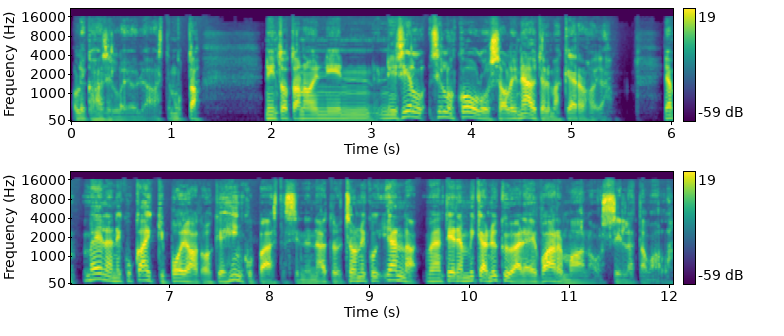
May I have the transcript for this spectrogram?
olikohan silloin jo yläaste, mutta niin, tota noin, niin, niin silloin, kouluissa oli näytelmäkerhoja. Ja meillä niin kuin kaikki pojat oikein hinku päästä sinne näytelmään. Se on niin kuin jännä, mä en tiedä mikä nykyään ei varmaan ole sillä tavalla.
